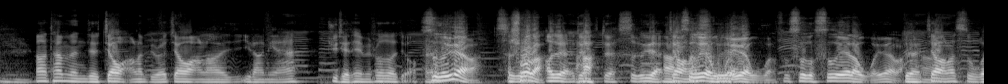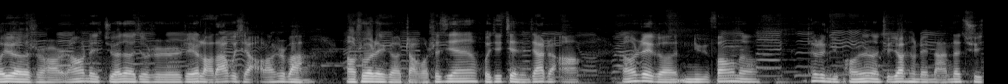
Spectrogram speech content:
嗯。然后他们就交往了，比如说交往了一两年，具体他也没说多久，四个月吧，四说了哦，对对啊。对，四个月，啊交往了四个月五个月五个四四个四个月到五个月吧，对，啊。交往了四五个月的时候，然后这觉得就是这也老大不小了，是吧？？然后说这个找个时间回去见见家长，然后这个女方呢，她这女朋友呢就邀请这男的去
